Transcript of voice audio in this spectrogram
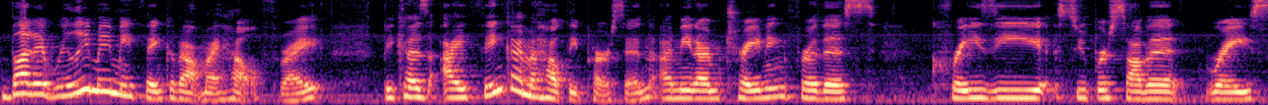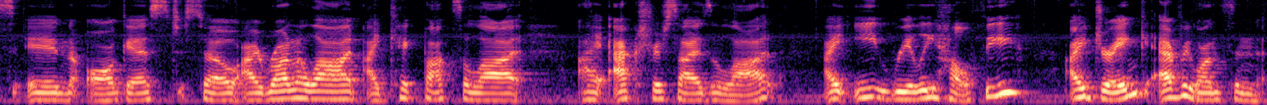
But it really made me think about my health, right? Because I think I'm a healthy person. I mean, I'm training for this crazy super summit race in August. So I run a lot, I kickbox a lot, I exercise a lot, I eat really healthy. I drink every once in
